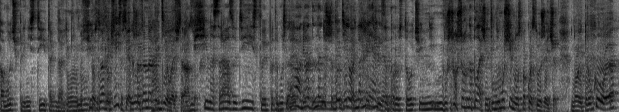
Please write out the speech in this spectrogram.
помочь, принести и так далее. Ну, мужчина, то есть надо действие, что-то надо конечно, делать сразу. Мужчина сразу действует, потому что да, это, надо, надо что-то делать. Находиться это просто очень... Ну что, что она плачет? Ты не мужчина, успокой свою женщину. Но и другое.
